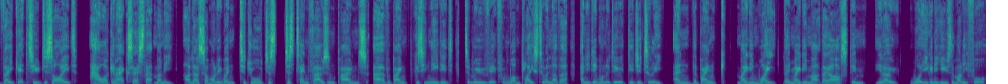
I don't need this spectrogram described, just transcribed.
they get to decide how I can access that money. I know someone who went to draw just just ten thousand pounds out of a bank because he needed to move it from one place to another, and he didn't want to do it digitally. And the bank made him wait. They made him up. They asked him, you know, what are you going to use the money for?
